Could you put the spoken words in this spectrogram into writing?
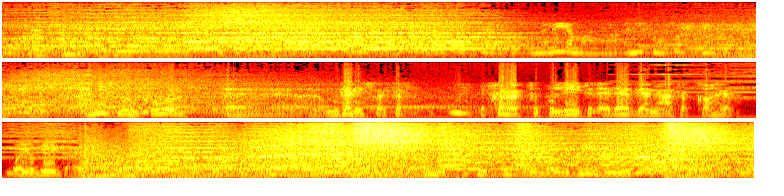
من الأب العظيم أنا ليا مع انيس منصور حكايه أنيس منصور مدرس فلسفة اتخرج في كلية الآداب جامعة القاهرة ويجيد علم ودم خفيف جدا ويجيد النطق يعني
